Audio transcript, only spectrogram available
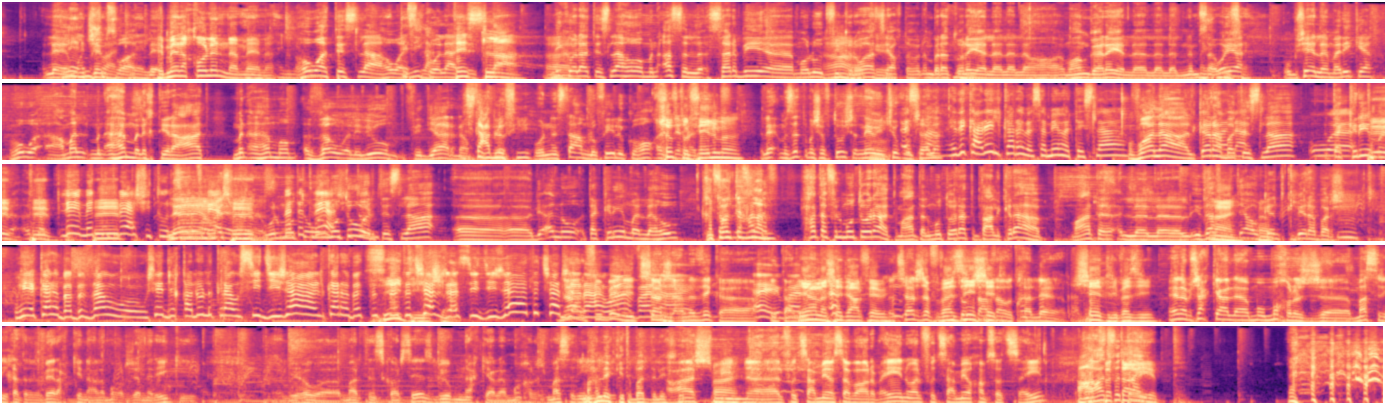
لا مو جيمس وات، لا، لا مالا قول لنا مالا هو تسلا هو تسلا. نيكولا تسلا. تسلا آه. نيكولا تسلا هو من أصل صربي آه، مولود في آه، كرواتيا. وقتها في الإمبراطورية ال- ال- ال- الهنغاريه ال- ال- ال- النمساوية النمسا. ومشى لأمريكا وهو عمل من أهم الاختراعات من أهمهم الضوء اللي اليوم في ديارنا نستعملوا فيه. ونستعملوا فيه le courant شفتوا الفيلم؟ لا ما زلت ما شفتوش ناوي نشوفه إن شاء الله هذيك عليه الكهرباء سميوها تسلا voilà الكهرباء voilà. تسلا و- تكريم بيب بيب ليه ما بيب. تتباعش في تونس لا ما لا. لا والموتور. تسلا آه، آه، لأنه تكريما له خاطر تظلم. في- حتى في الموتورات معناتها الموتورات بتاع الكراهب معناتها ال- ال- الإضافة نتاعو أي. كانت كبيرة برشا وهي كهرباء بالضوء وش اللي قالوا لك راهو سي ديجا الكهرباء تت- سي ديجا. تتشرجع سي ديجا تتشرجع في راهو بالي فوالا. تشارج على حكيت فوالا. عليه يلا شادي عرفاوي تشارج في فازي. الضوء تخليها شاد لي فازي أنا باش نحكي على مخرج آه، مصري خاطر البارح حكينا على مخرج أمريكي اللي هو مارتن سكورسيز. اليوم نحكي على مخرج مصري. محليك يتبدل عاش بين آه، 1947 و 1995 عاطف الطيب.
